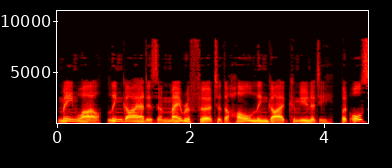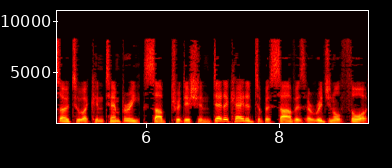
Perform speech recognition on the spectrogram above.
Meanwhile, Lingayatism may refer to the whole Lingayat community, but also to a contemporary sub-tradition dedicated to Basava's original thought,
